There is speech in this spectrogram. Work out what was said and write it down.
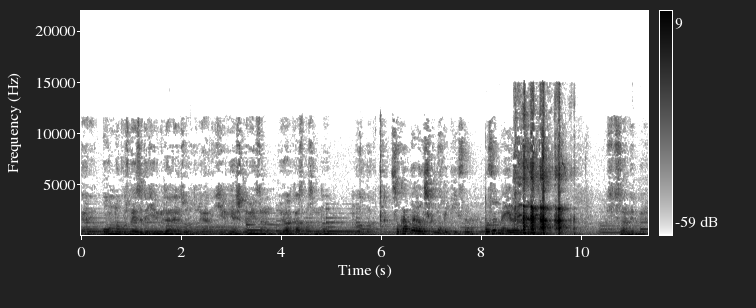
Yani 19 neyse de 20'ler en zorudur yani. 20 yaşında bir insanın duyar kasmasının da Sokaklar alışkın mı peki sana? Hazır mı hiç zannetmiyorum.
